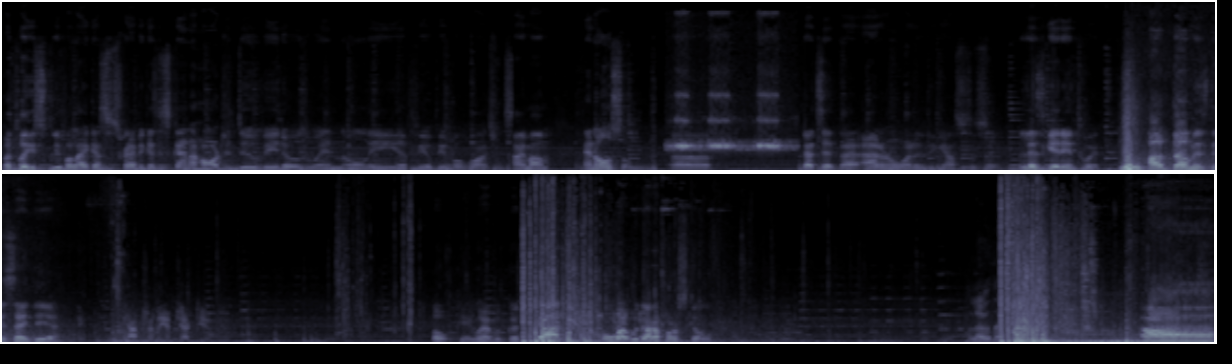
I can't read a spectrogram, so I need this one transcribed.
But please leave a like and subscribe because it's kind of hard to do videos when only a few people watch it. Hi mom. And also, uh, that's it. I, I don't know what anything else to say. Let's get into it. How dumb is this idea? Capture the objective. Okay, we have a good gun. Oh, we got a first kill. Hello there. Ah.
